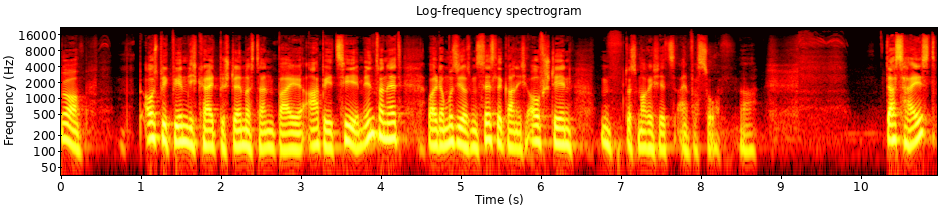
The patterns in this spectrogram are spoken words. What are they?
ja, aus Bequemlichkeit bestellen wir es dann bei ABC im Internet, weil da muss ich aus dem Sessel gar nicht aufstehen. Hm, das mache ich jetzt einfach so. Ja. Das heißt,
